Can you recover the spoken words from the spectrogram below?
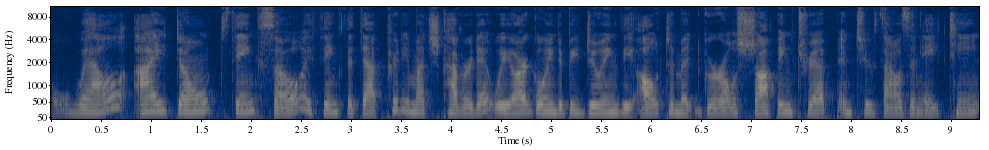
Well, I don't think so. I think that that pretty much covered it. We are going to be doing the Ultimate Girls Shopping Trip in 2018.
